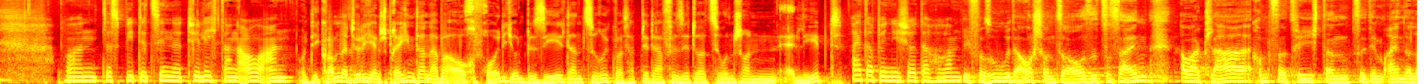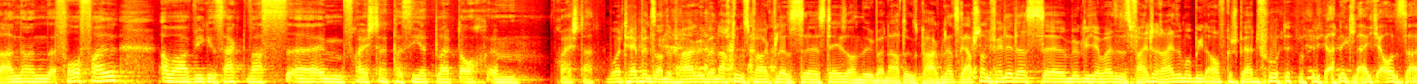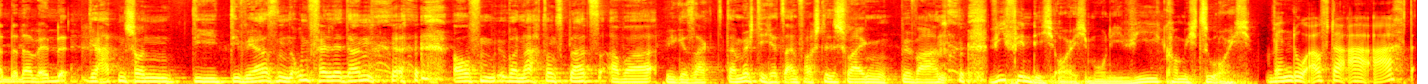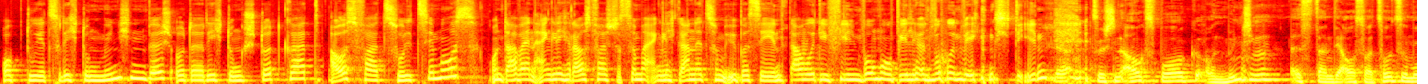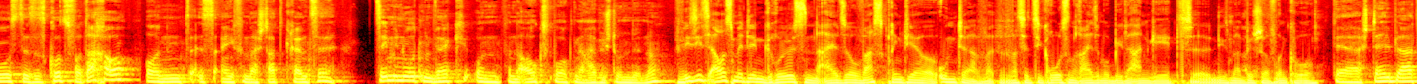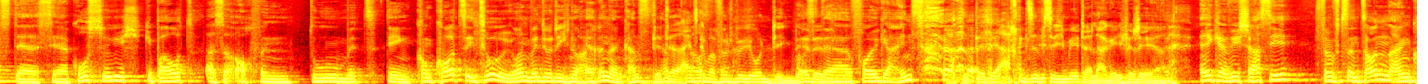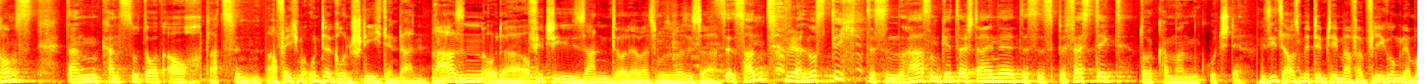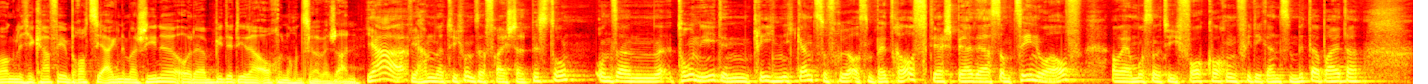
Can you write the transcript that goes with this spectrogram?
Und das bietet sie natürlich dann auch an. Und die kommen natürlich entsprechend dann aber auch freudig und beseelt dann zurück. Was habt ihr da für Situationen schon erlebt? Ah, da bin ich schon daheim. Ich versuche da auch schon zu Hause zu sein. Aber klar kommt es natürlich dann zu dem einen oder anderen Vorfall. Aber wie gesagt, was äh, im Freistaat passiert, bleibt auch im Freistaat. What happens on the Park, Übernachtungsparkplatz, äh, stays on the Übernachtungsparkplatz. Gab schon Fälle, dass äh, möglicherweise das falsche Reisemobil aufgesperrt wurde, weil die alle gleich aussahen dann am Ende? Wir hatten schon die diversen Unfälle dann auf dem Übernachtungsplatz, aber wie gesagt, da möchte ich jetzt einfach Stillschweigen bewahren. Wie finde ich euch, Moni? Wie komme ich zu euch? Wenn du auf der A8, ob du jetzt Richtung München bist oder Richtung Stuttgart, Ausfahrt Sulzimus und da, wenn eigentlich rausfährst, sind wir eigentlich gar nicht zum Übersehen. Da, wo die vielen Wohnmobile und Wohnwegen stehen. Ja. Zwischen Augsburg und München ist dann die Ausfahrt Sulzimus, das ist kurz vor Dachau und ist eigentlich von der Stadtgrenze zehn Minuten weg und von Augsburg eine halbe Stunde. Ne? Wie sieht's aus mit den Größen? Also was bringt ihr unter, was jetzt die großen Reisemobile angeht, äh, diesmal Bischof und Co.? Der Stellplatz, der ist sehr großzügig gebaut. Also auch wenn du mit den Concorde Centurion, wenn du dich noch erinnern kannst. Der, der 1,5 Millionen Ding, ne? Aus der Folge 1. Der, der 78 Meter lange, ich verstehe, ja. LKW-Chassis, 15 Tonnen ankommst, dann kannst du dort auch Platz finden. Auf welchem Untergrund stehe ich denn dann? Rasen oder Fidschi Sand oder was, was ist da? Sand wäre lustig. Das sind Rasengittersteine, das ist befestigt. Dort kann man gut stehen. Wie sieht es aus mit dem Thema Verpflegung? Der morgendliche Kaffee, braucht sie eigene Maschine oder bietet ihr da auch noch einen Service an? Ja, wir haben natürlich unser Freistaat Bistro. Unseren Toni, den kriege ich nicht ganz so früh aus dem Bett raus. Der sperrt erst um 10 Uhr auf, aber er muss natürlich vorkochen für die ganzen Mitarbeiter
